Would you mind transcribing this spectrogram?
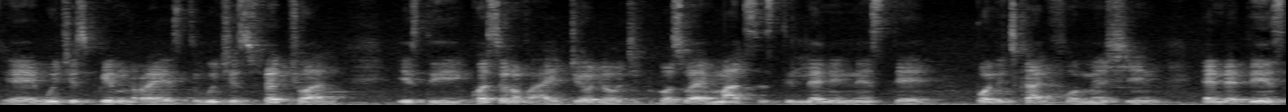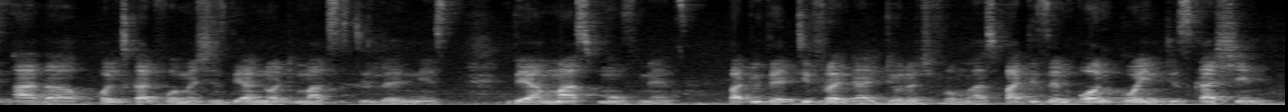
uh, which is being raised, which is factual, is the question of ideology because we're Marxist-Leninist the political formation and uh, these other political formations, they are not Marxist-Leninist, they are mass movements but with a different ideology from us. But it's an ongoing discussion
